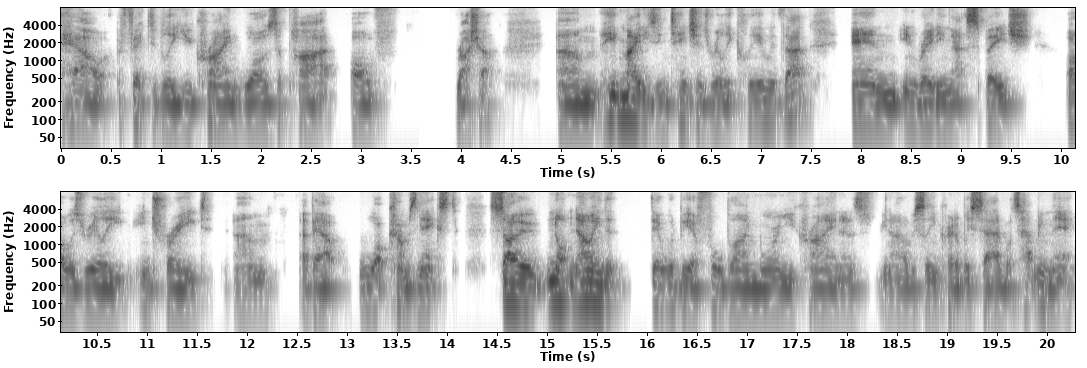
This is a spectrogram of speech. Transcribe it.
how effectively Ukraine was a part of Russia. Um, he'd made his intentions really clear with that, and in reading that speech. I was really intrigued um, about what comes next. So, not knowing that there would be a full blown war in Ukraine, and it's you know obviously incredibly sad what's happening there.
